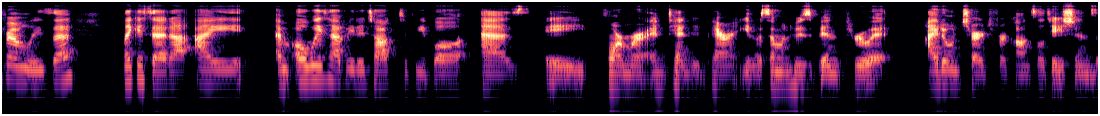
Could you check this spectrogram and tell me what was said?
from Lisa. Like I said, I, I am always happy to talk to people as a former intended parent. You know, someone who's been through it. I don't charge for consultations.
